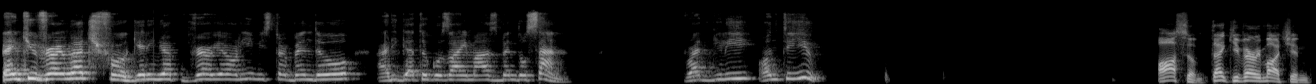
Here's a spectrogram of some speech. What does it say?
Thank you very much for getting up very early, Mr. Bendo. Arigato gozaimasu, Bendo-san. Brad Gilly, on to you. Awesome. Thank you very much. And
